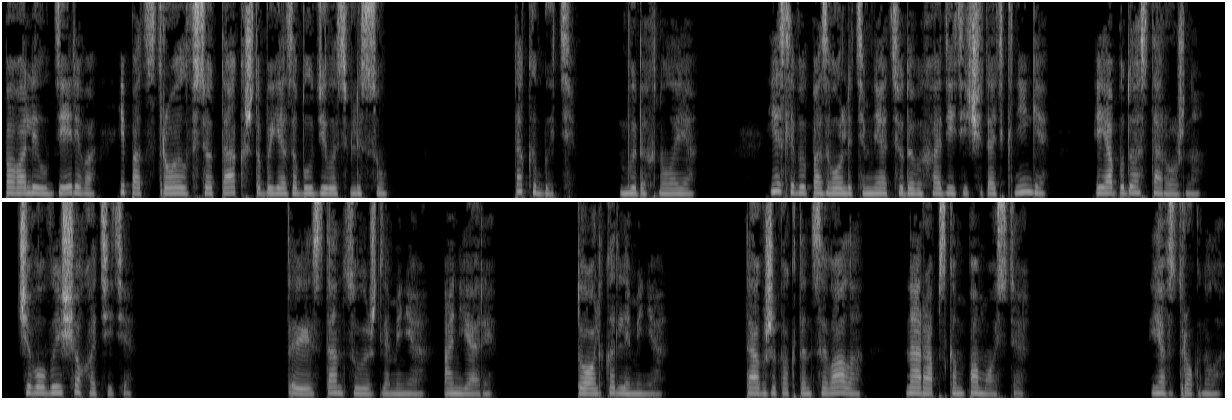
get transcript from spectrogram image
повалил дерево и подстроил все так, чтобы я заблудилась в лесу. «Так и быть», — выдохнула я. «Если вы позволите мне отсюда выходить и читать книги, я буду осторожна. Чего вы еще хотите?» «Ты станцуешь для меня, Аньяри. Только для меня. Так же, как танцевала на арабском помосте». Я вздрогнула.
